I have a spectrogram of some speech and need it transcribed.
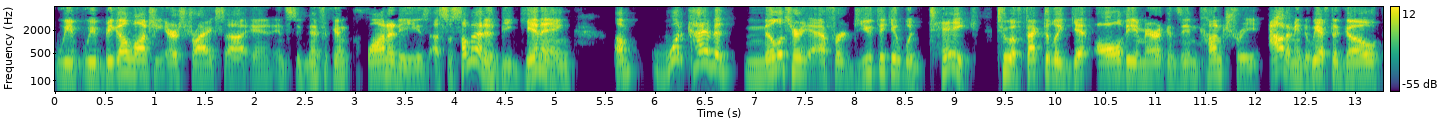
we've, we've begun launching airstrikes uh, in, in significant quantities. Uh, so some of that is beginning. Um, what kind of a military effort do you think it would take to effectively get all the Americans in country out? I mean, do we have to go,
